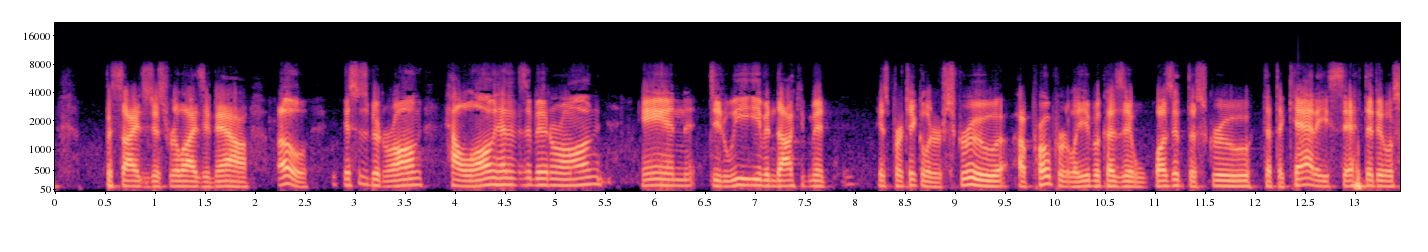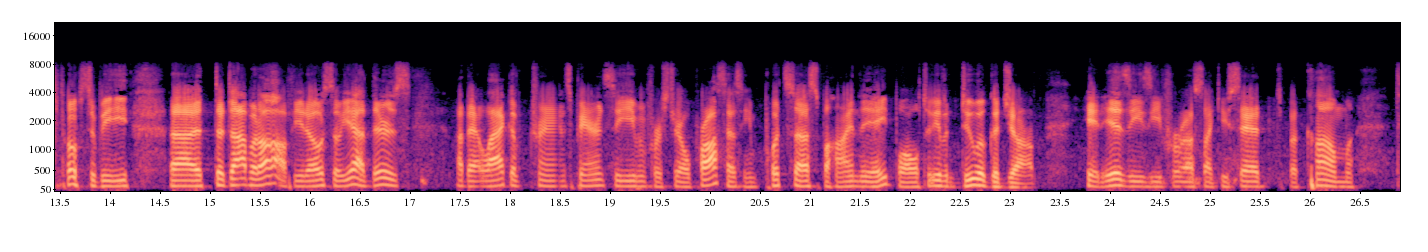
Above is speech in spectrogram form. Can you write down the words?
besides just realizing now, oh, this has been wrong. How long has it been wrong? And did we even document his particular screw appropriately because it wasn't the screw that the caddy said that it was supposed to be uh, to top it off, you know? So, yeah, there's uh, that lack of transparency, even for sterile processing, puts us behind the eight ball to even do a good job. It is easy for us, like you said, to become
